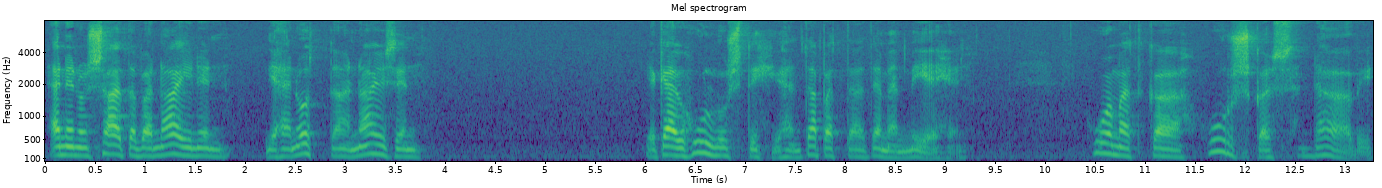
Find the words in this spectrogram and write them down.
Hänen on saatava nainen, ja hän ottaa naisen ja käy hullusti ja hän tapattaa tämän miehen. Huomatkaa, hurskas David,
